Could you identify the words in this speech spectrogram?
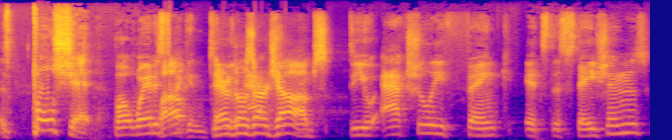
it's bullshit. But wait a Well, second. Do there you goes our jobs. Do you actually think it's the stations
